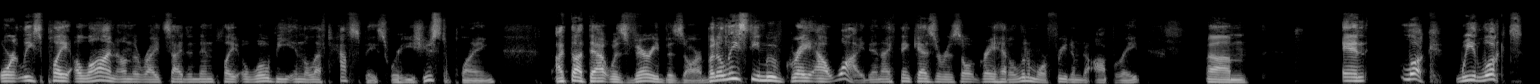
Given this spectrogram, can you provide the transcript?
or at least play Allan on the right side and then play Iwobi in the left half space where he's used to playing? I thought that was very bizarre, but at least he moved Gray out wide, and I think as a result, Gray had a little more freedom to operate. Um, and look, we looked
